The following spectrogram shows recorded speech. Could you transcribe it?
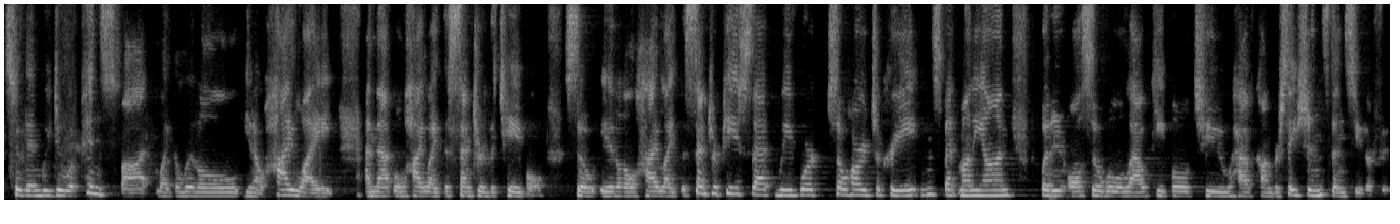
So then we do a pin spot, like a little, you know, highlight, and that will highlight the center of the table. So it'll highlight the centerpiece that we've worked so hard to create and spent money on, but it also will allow people to have conversations and see their food.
